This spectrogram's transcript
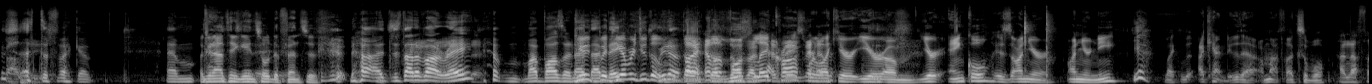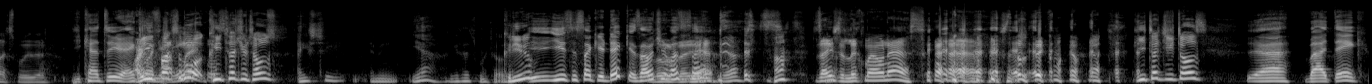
Probably. Shut the fuck up. Um, Look at Anthony getting so defensive. no, I just thought about Ray. My balls are not Dude, that but big. do you ever do the, We the, don't- the, the loose leg cross big, where like your your um your ankle is on your on your knee? Yeah, Like li- I can't do that. I'm not flexible. I'm not flexible either. You can't do your ankle. Are you on your knee? flexible? Can you touch your toes? I used to. I mean, yeah, I guess that's my toes. Could you? You used to suck your dick? Is that what you're about to say? little Yeah. Because I used to lick my own ass. Can you touch your toes? Yeah, but I think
